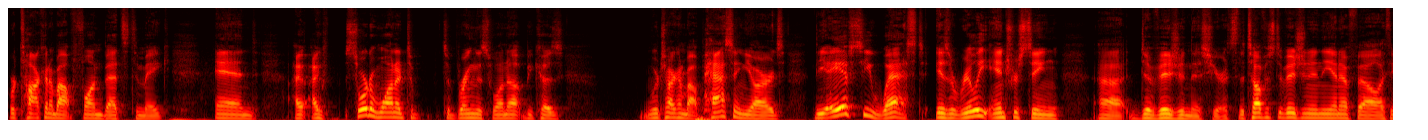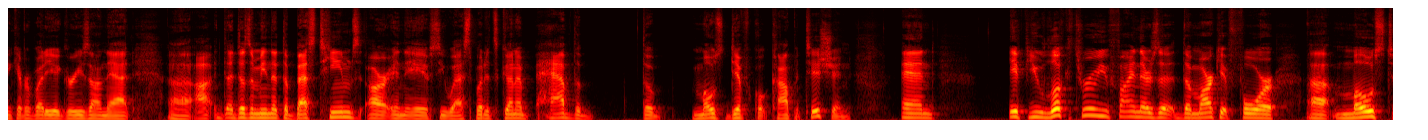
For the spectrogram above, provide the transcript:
we're talking about fun bets to make, and I, I sort of wanted to to bring this one up because we're talking about passing yards. The AFC West is a really interesting uh, division this year. It's the toughest division in the NFL. I think everybody agrees on that. Uh, I, that doesn't mean that the best teams are in the AFC West, but it's going to have the the most difficult competition. And if you look through, you find there's a the market for uh, most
